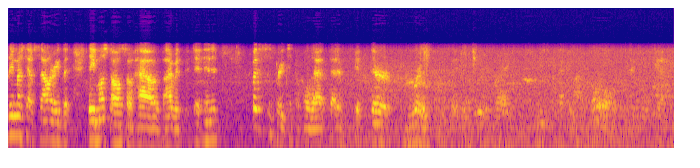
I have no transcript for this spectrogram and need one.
they must have salary, but they must also have I would and it's but this is very typical that that if, if they're really right, these economic goals, then you get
